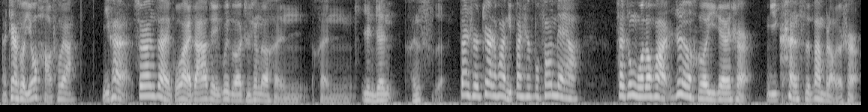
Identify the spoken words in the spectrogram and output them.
啊这样做也有好处呀。你看，虽然在国外大家对规则执行的很很认真、很死，但是这样的话你办事不方便呀。在中国的话，任何一件事儿，你看似办不了的事儿，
